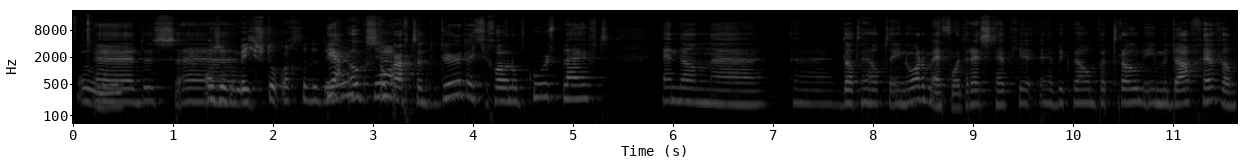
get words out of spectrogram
Oh, leuk. Eh, dus, eh, oh, zo ook een beetje stok achter de deur? Ja, ook stok achter de deur. Dat je gewoon op koers blijft. En dan, dat helpt enorm. En voor de rest heb, je, heb ik wel een patroon in mijn dag. Hè, van,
